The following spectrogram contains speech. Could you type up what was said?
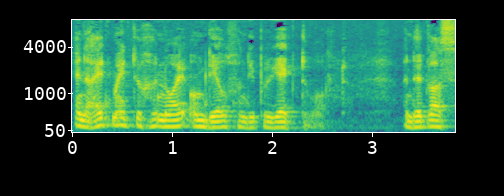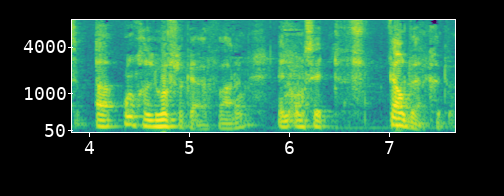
En hy het my toe genooi om deel van die projek te word. En dit was 'n ongelooflike ervaring en ons het veldwerk gedoen.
